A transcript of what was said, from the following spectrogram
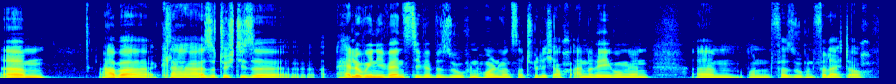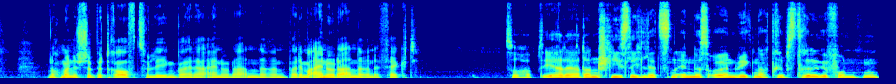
Ähm, aber klar, also durch diese Halloween-Events, die wir besuchen, holen wir uns natürlich auch Anregungen ähm, und versuchen vielleicht auch nochmal eine Schippe draufzulegen bei der ein oder anderen, bei dem einen oder anderen Effekt. So habt ihr ja dann schließlich letzten Endes euren Weg nach Tripsdrill gefunden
